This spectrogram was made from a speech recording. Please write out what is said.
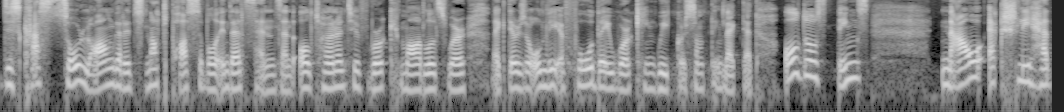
discussed so long that it's not possible in that sense and alternative work models where like there's only a four day working week or something like that. All those things now actually had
